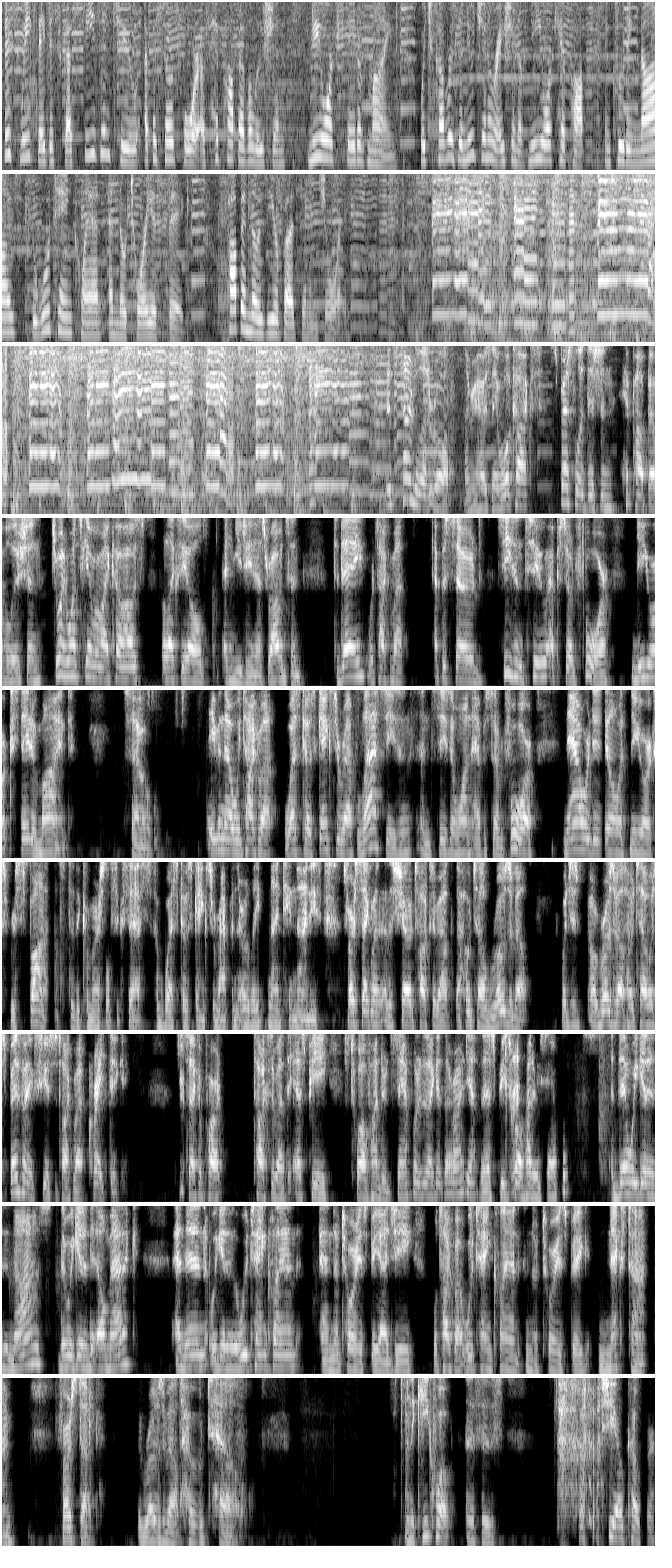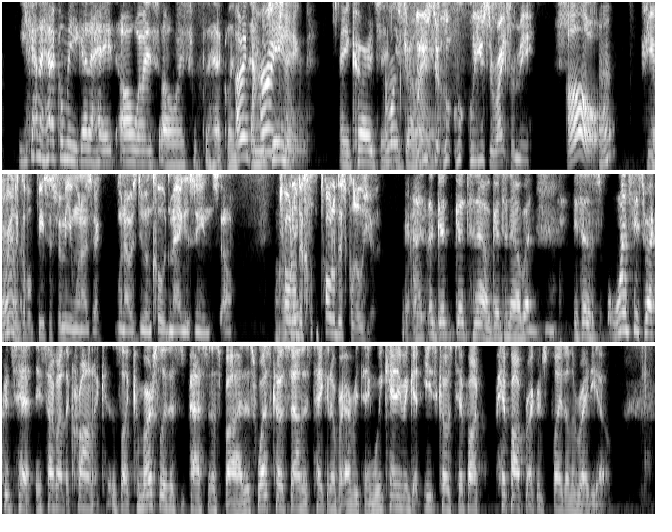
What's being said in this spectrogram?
This week, they discuss Season 2, Episode 4 of Hip Hop Evolution New York State of Mind, which covers a new generation of New York hip hop, including Nas, the Wu Tang Clan, and Notorious Big. Pop in those earbuds and enjoy. It's time to let it roll. I'm your host, Nate Wilcox, special edition Hip Hop Evolution, joined once again by my co hosts, Alexi Old and Eugene S. Robinson. Today, we're talking about episode, season two, episode four, New York State of Mind. So, even though we talked about West Coast gangster rap last season and season one, episode four, now we're dealing with New York's response to the commercial success of West Coast gangster rap in the early 1990s. First segment of the show talks about the Hotel Roosevelt, which is a Roosevelt Hotel, which is basically an excuse to talk about crate digging. The second part talks about the SP 1200 sampler. Did I get that right? Yeah, the SP 1200 sampler. And then we get into Nas. Then we get into Illmatic. And then we get into the Wu Tang Clan and Notorious B.I.G. We'll talk about Wu Tang Clan and Notorious Big next time. First up, the Roosevelt Hotel. And the key quote this is Cheo Coker. You gotta heckle me, you gotta hate, always, always with the heckling. I'm And Eugene- encouraging. And encouraging. Someone's Who used to who, who, who used to write for me? Oh, Huh? He had written a couple pieces for me when I was at, when I was doing Code Magazine. So total Alright. dic- total disclosure. Uh, good, good to know. Good to know. But he says once these records hit, he's talking about the Chronic. It's like commercially, this is passing us by. This West Coast sound has taken over everything. We can't even get East Coast hip hop hip hop records played on the radio.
